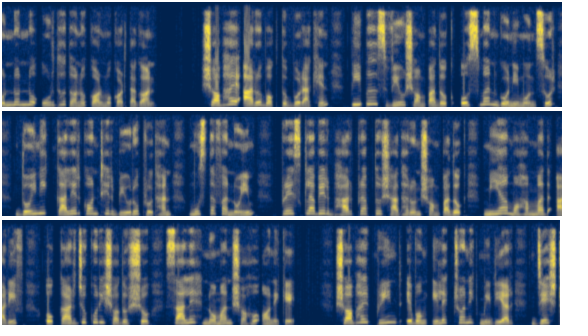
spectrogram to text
অন্যান্য ঊর্ধ্বতন কর্মকর্তাগণ। সভায় আরও বক্তব্য রাখেন পিপলস ভিউ সম্পাদক ওসমান গনি মনসুর, দৈনিক কালের কণ্ঠের ব্যুরো প্রধান মুস্তাফা নঈম প্রেস ক্লাবের ভারপ্রাপ্ত সাধারণ সম্পাদক মিয়া মোহাম্মদ আরিফ ও কার্যকরী সদস্য সালেহ নোমান সহ অনেকে। সভায় প্রিন্ট এবং ইলেকট্রনিক মিডিয়ার জ্যেষ্ঠ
